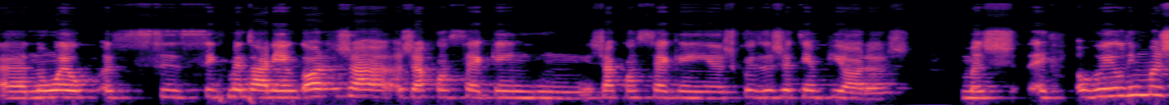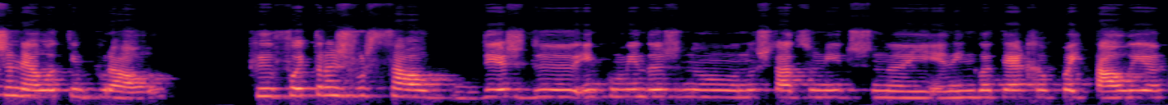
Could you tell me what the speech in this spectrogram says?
Uh, não é, se, se encomendarem agora já, já, conseguem, já conseguem as coisas a tempo e horas, mas é, houve ali uma janela temporal que foi transversal, desde encomendas no, nos Estados Unidos, na, na, Inglaterra, para a Itália,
